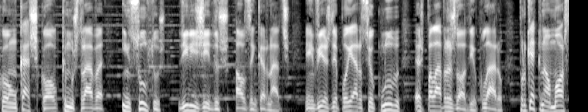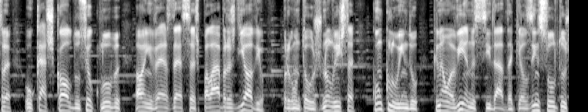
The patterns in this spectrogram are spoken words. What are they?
com um cachecol que mostrava insultos dirigidos aos encarnados. Em vez de apoiar o seu clube, as palavras de ódio, claro. Por que é que não mostra o cachecol do seu clube ao invés dessas palavras de ódio? Perguntou o jornalista, concluindo que não havia necessidade daqueles insultos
